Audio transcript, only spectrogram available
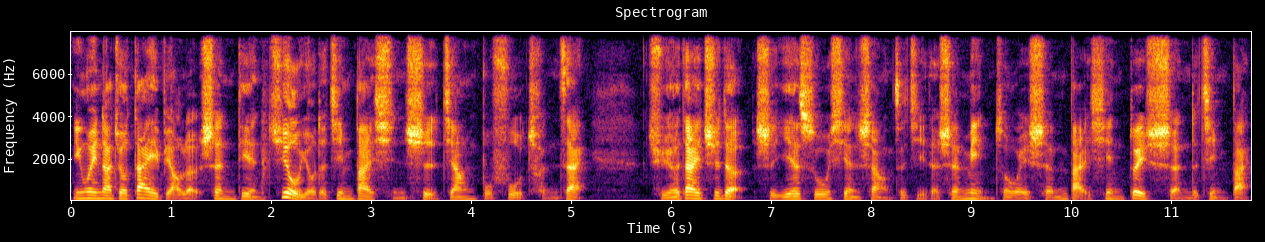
因为那就代表了圣殿旧有的敬拜形式将不复存在。取而代之的是耶稣献上自己的生命，作为神百姓对神的敬拜。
